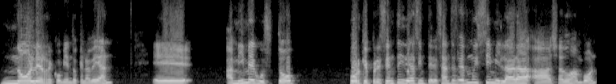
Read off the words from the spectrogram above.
no les recomiendo que la vean. Eh, a mí me gustó porque presenta ideas interesantes. Es muy similar a, a Shadow and Bone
